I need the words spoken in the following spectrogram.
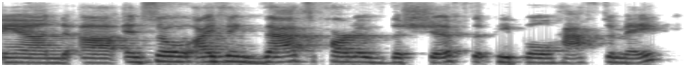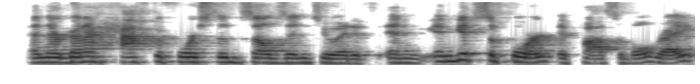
and uh, and so I think that's part of the shift that people have to make, and they're going to have to force themselves into it if, and and get support if possible, right?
